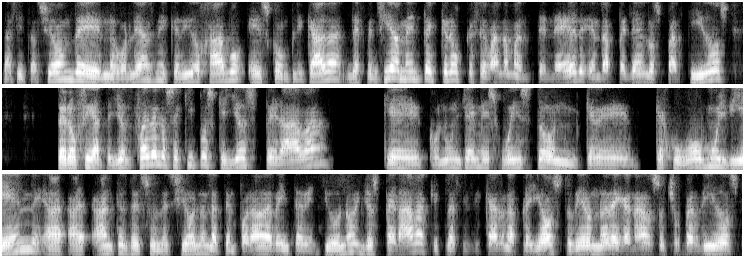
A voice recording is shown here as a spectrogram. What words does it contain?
La situación de Nuevo Orleans, mi querido Javo, es complicada. Defensivamente creo que se van a mantener en la pelea en los partidos, pero fíjate, yo fue de los equipos que yo esperaba que con un James Winston que, que jugó muy bien antes de su lesión en la temporada 2021. Yo esperaba que clasificaran a playoffs, tuvieron nueve ganados, ocho perdidos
